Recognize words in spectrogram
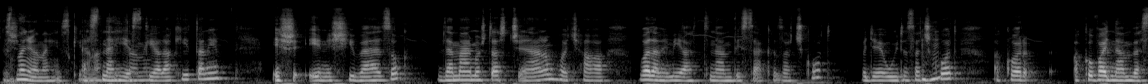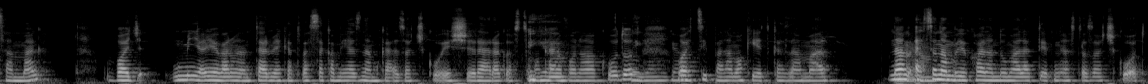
Ez nagyon nehéz kialakítani. Ezt nehéz kialakítani, és én is hibázok, de már most azt csinálom, hogyha valami miatt nem viszek zacskót, vagy új zacskót, uh-huh. akkor, akkor vagy nem veszem meg, vagy nyilván olyan terméket veszek, amihez nem kell zacskó, és ráragasztom igen. a vonalkódot, igen, igen. vagy cipelem a két kezemmel. Nem, Igen. egyszerűen nem vagyok hajlandó mellett tépni ezt az acskót.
